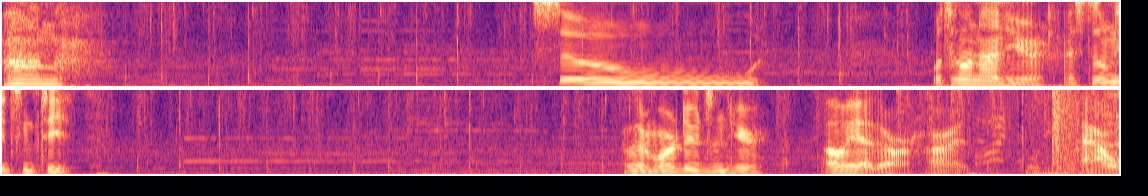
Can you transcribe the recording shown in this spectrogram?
Um. So. What's going on here? I still need some teeth. Are there more dudes in here? Oh yeah, there are. Alright. Ow.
